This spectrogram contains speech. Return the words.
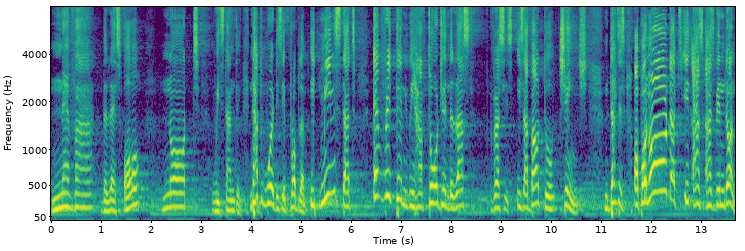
nevertheless, or notwithstanding. That word is a problem. It means that everything we have told you in the last verses is about to change. That is, upon all that it has, has been done,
